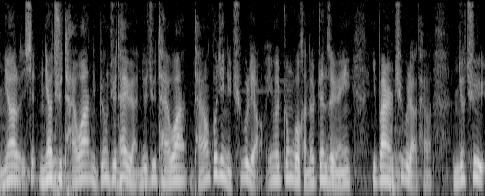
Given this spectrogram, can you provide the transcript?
你要先你要去台湾，你不用去太远，你就去台湾。台湾估计你去不了，因为中国很多政策原因，一般人去不了台湾。你就去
